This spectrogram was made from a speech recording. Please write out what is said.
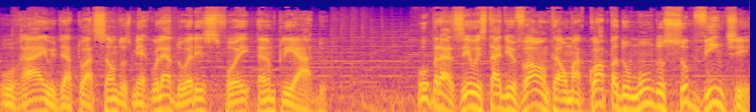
o raio de atuação dos mergulhadores foi ampliado. O Brasil está de volta a uma Copa do Mundo Sub-20.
